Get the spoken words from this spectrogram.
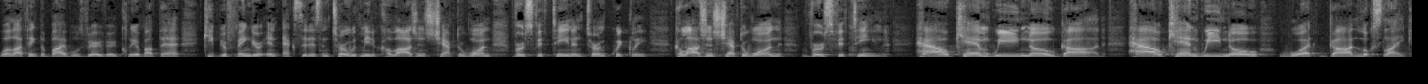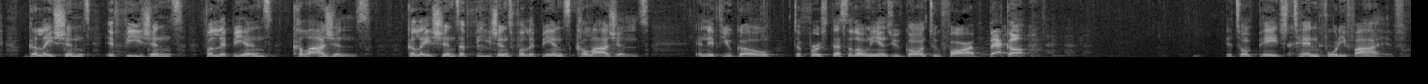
Well, I think the Bible is very, very clear about that. Keep your finger in Exodus and turn with me to Colossians chapter 1, verse 15, and turn quickly. Colossians chapter 1, verse 15. How can we know God? How can we know what God looks like? Galatians, Ephesians, Philippians, Colossians. Galatians, Ephesians, Philippians, Colossians. And if you go to 1 Thessalonians, you've gone too far. Back up. It's on page 1045.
